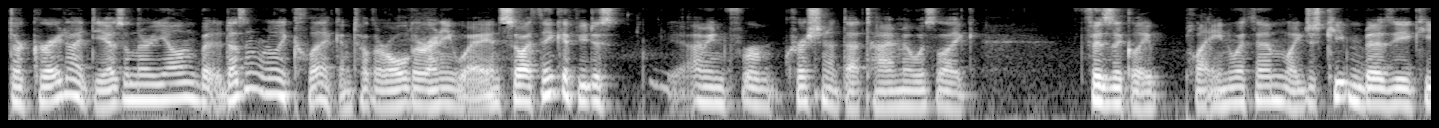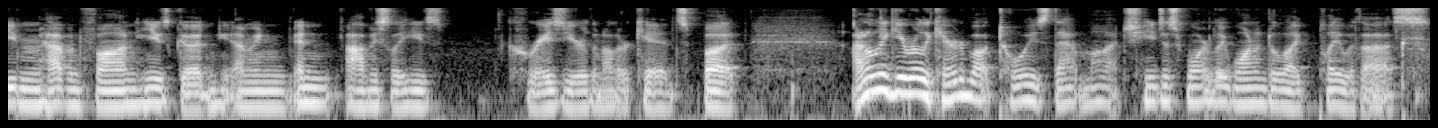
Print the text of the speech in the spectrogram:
they're great ideas when they're young, but it doesn't really click until they're older anyway. And so I think if you just, I mean, for Christian at that time, it was like physically playing with him, like just keep him busy, keep him having fun. He's good. He, I mean, and obviously he's crazier than other kids, but I don't think he really cared about toys that much. He just really wanted to like play with us.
